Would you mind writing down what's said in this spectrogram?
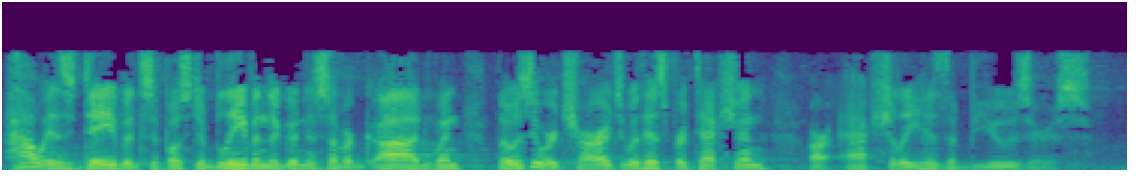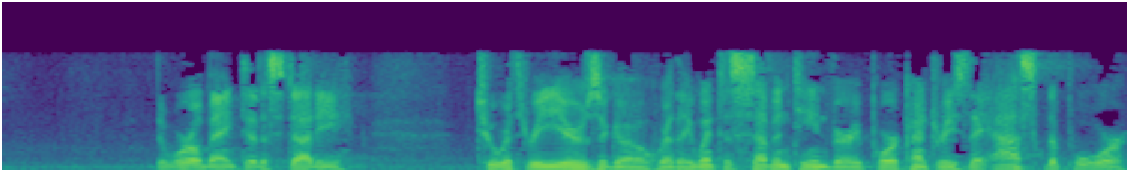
How is David supposed to believe in the goodness of a God when those who are charged with his protection are actually his abusers? The World Bank did a study two or three years ago where they went to 17 very poor countries. They asked the poor,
